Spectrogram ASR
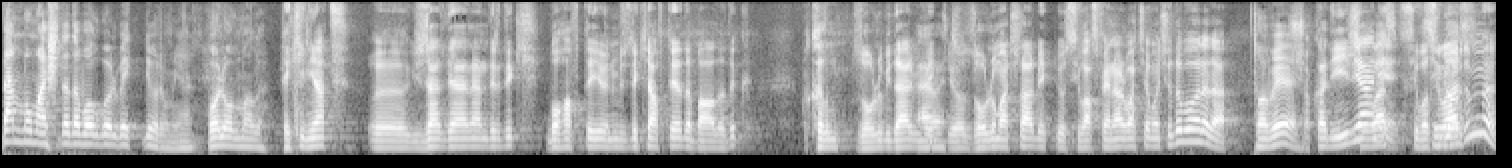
Ben bu maçta da bol gol bekliyorum ya. Gol olmalı. Peki Nihat, e, güzel değerlendirdik. Bu haftayı önümüzdeki haftaya da bağladık. Bakalım zorlu bir derbi Evet. bekliyor. Zorlu maçlar bekliyor. Sivas Fenerbahçe maçı da bu arada. Tabii. Şaka değil yani. Sivas'ı gördün mü?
